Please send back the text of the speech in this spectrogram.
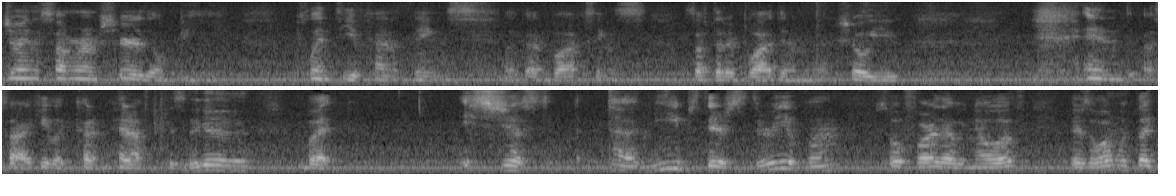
during the summer, I'm sure there'll be plenty of kind of things like unboxings, stuff that I bought that I'm gonna show you. And uh, sorry, I keep like cutting my head off because like, but it's just the Amiibs. There's three of them so far that we know of. There's the one with like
